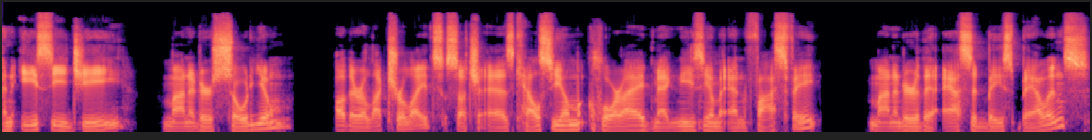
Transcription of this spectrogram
An ECG monitor sodium, other electrolytes such as calcium, chloride, magnesium, and phosphate, monitor the acid base balance,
